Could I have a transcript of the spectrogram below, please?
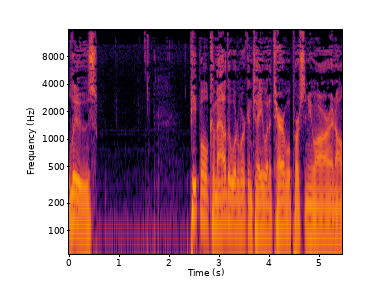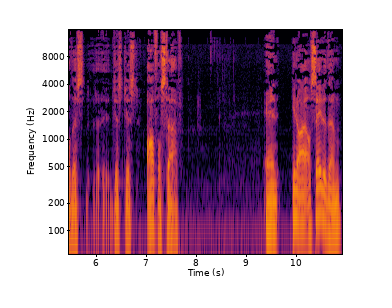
lose, people come out of the woodwork and tell you what a terrible person you are and all this just just awful stuff. And you know, I'll say to them,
